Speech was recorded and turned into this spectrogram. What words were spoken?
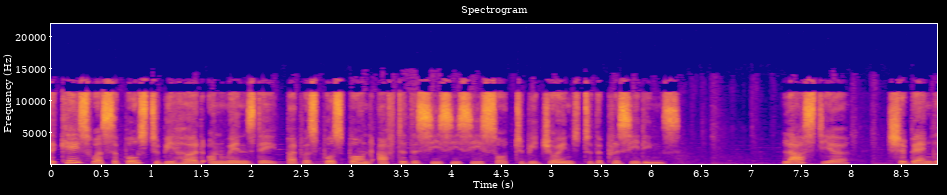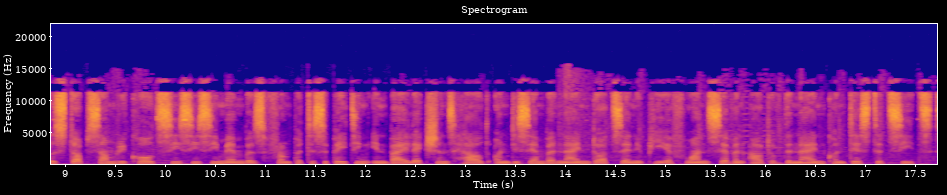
The case was supposed to be heard on Wednesday but was postponed after the CCC sought to be joined to the proceedings. Last year, Tshabangu stopped some recalled CCC members from participating in by-elections held on December 9. ZANU-PF won seven out of the nine contested seats,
